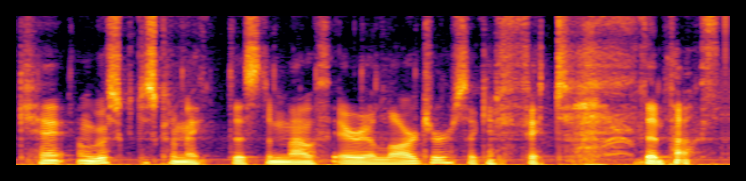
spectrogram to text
Okay, I'm just, just gonna make this the mouth area larger so I can fit the mouth.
